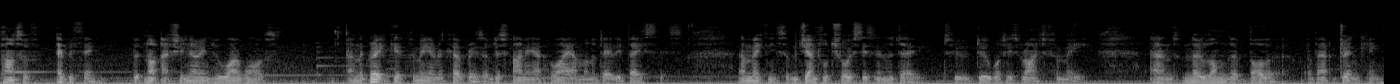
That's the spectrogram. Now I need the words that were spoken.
part of everything, but not actually knowing who I was. And the great gift for me in recovery is I'm just finding out who I am on a daily basis and making some gentle choices in the day to do what is right for me and no longer bother about drinking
